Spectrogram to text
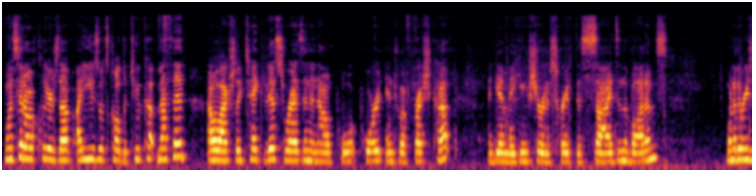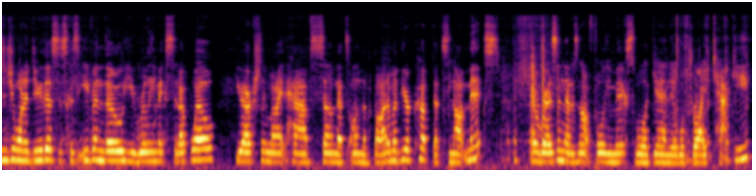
Once it all clears up, I use what's called the two cup method. I will actually take this resin and I'll pour, pour it into a fresh cup. Again, making sure to scrape the sides and the bottoms. One of the reasons you want to do this is because even though you really mix it up well, you actually might have some that's on the bottom of your cup that's not mixed. And resin that is not fully mixed will, again, it will dry tacky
